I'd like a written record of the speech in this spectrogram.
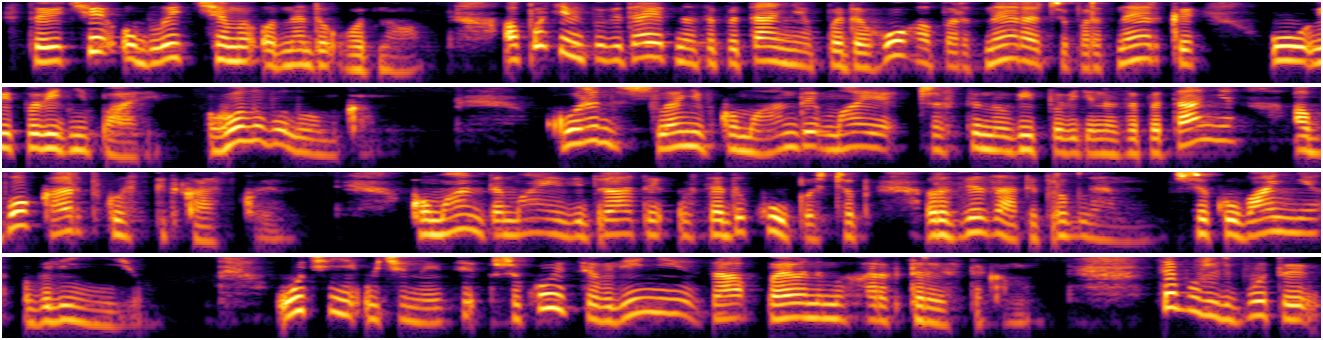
стоячи обличчями одне до одного, а потім відповідають на запитання педагога, партнера чи партнерки у відповідній парі. Головоломка. Кожен з членів команди має частину відповіді на запитання або картку з підказкою. Команда має зібрати усе докупи, щоб розв'язати проблему. Шикування в лінію. Учні й учениці шикуються в лінії за певними характеристиками. Це можуть бути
